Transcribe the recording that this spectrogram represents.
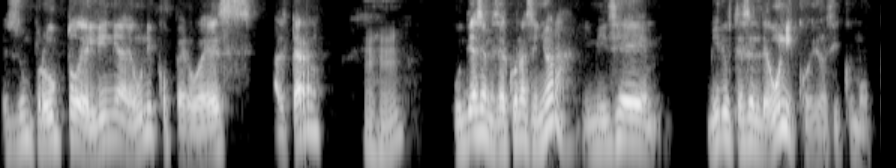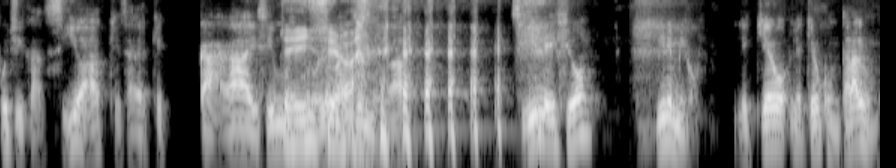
es un producto de línea de único, pero es alterno. Un día se me acerca una señora y me dice, mire, usted es el de único. Y yo así como, puchica, sí, va, que saber qué cagada hicimos. ¿Qué hice, sí, le dije, mire, mijo, le quiero, le quiero contar algo.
